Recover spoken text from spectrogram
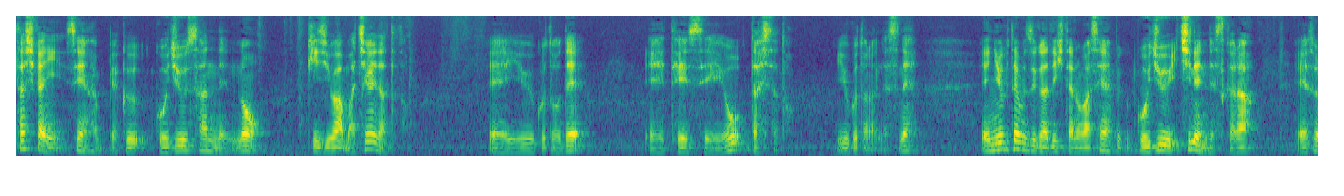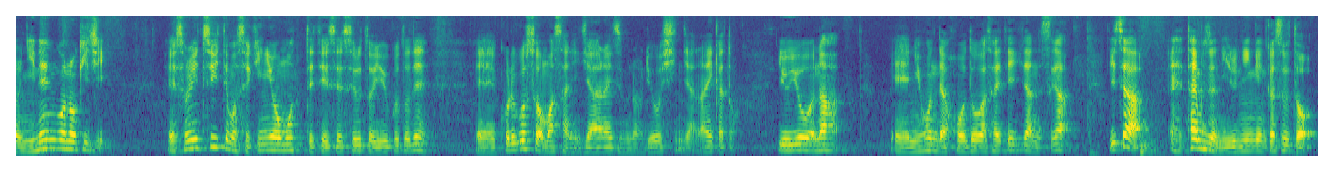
確かに1853年の記事は間違いだったということで訂正を出したということなんですね。ニューヨーク・タイムズができたのが1851年ですからその2年後の記事それについても責任を持って訂正するということでこれこそまさにジャーナリズムの良心じゃないかというようなえ日本では報道がされていたんですが実は、えタイムズにいる人間からすると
